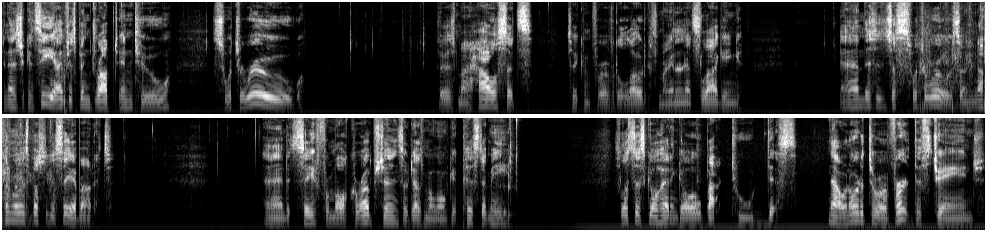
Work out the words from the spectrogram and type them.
And as you can see, I've just been dropped into Switcheroo! There's my house. It's taking forever to load because my internet's lagging. And this is just Switcheroo, so nothing really special to say about it. And it's safe from all corruption, so Desmond won't get pissed at me. So let's just go ahead and go back to this. Now, in order to revert this change,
